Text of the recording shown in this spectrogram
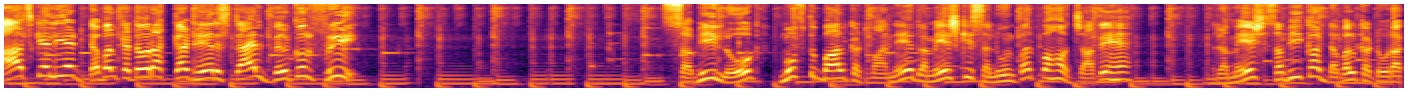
आज के लिए डबल कटोरा कट हेयर स्टाइल बिल्कुल फ्री सभी लोग मुफ़्त बाल कटवाने रमेश की सलून पर पहुँच जाते हैं। रमेश सभी का डबल कटोरा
